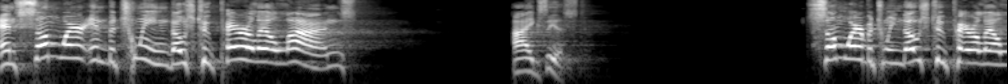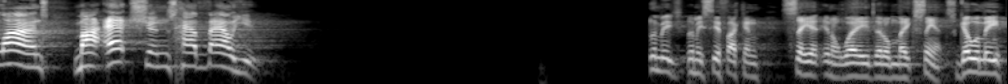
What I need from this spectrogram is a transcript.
And somewhere in between those two parallel lines, I exist. Somewhere between those two parallel lines, my actions have value. Let me, let me see if I can say it in a way that'll make sense. Go with me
